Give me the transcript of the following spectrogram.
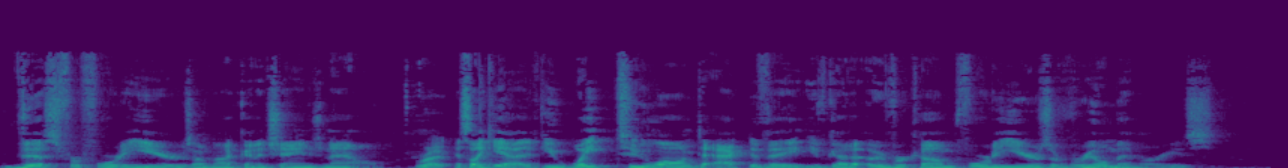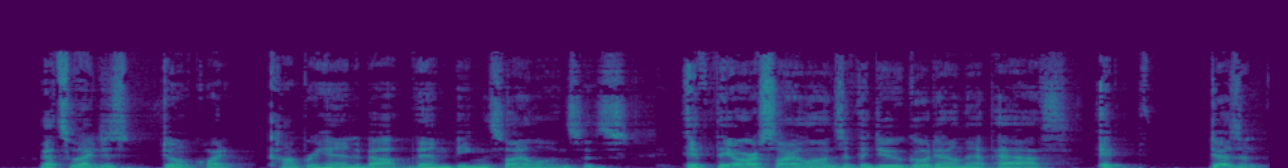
this for 40 years. I'm not going to change now. Right. It's like, yeah, if you wait too long to activate, you've got to overcome 40 years of real memories. That's what I just don't quite comprehend about them being the Cylons. It's if they are Cylons, if they do go down that path, it doesn't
